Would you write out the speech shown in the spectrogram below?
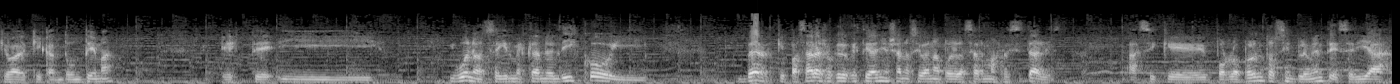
que, va, que cantó un tema. Este, y, y bueno, seguir mezclando el disco y ver qué pasará. Yo creo que este año ya no se van a poder hacer más recitales Así que por lo pronto simplemente sería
